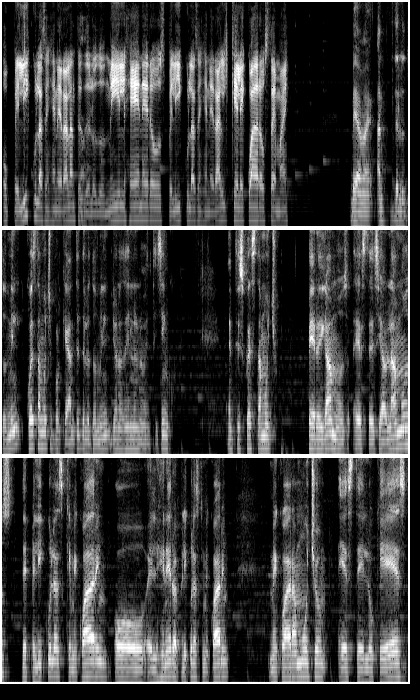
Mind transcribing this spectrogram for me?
o películas en general, antes de los 2000, géneros, películas en general, ¿qué le cuadra a usted, Mae? Vea, Mae, antes de los 2000 cuesta mucho porque antes de los 2000 yo nací en el 95. Entonces cuesta mucho. Pero digamos, este, si hablamos de películas que me cuadren o el género de películas que me cuadren, me cuadra mucho este, lo que es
